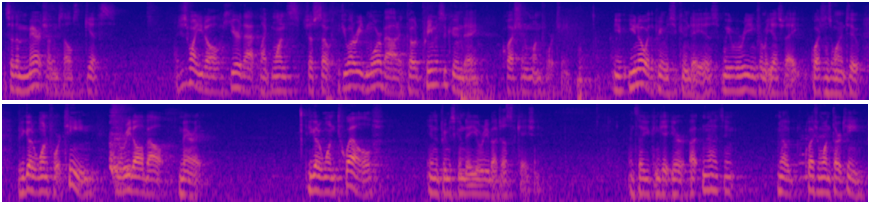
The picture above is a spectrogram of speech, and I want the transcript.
And so the merits are themselves gifts. I just want you to all hear that like once, just so if you want to read more about it, go to Prima Secundae, question 114. You, you know where the Prima Secundae is. We were reading from it yesterday, questions 1 and 2. If you go to 114, you'll read all about merit. If you go to 112 in the Prima Secundae, you'll read about justification. And so you can get your, uh, no, it's in, no, question 113.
